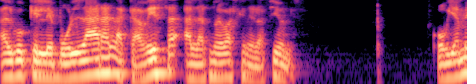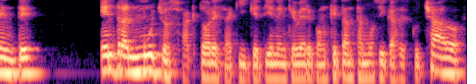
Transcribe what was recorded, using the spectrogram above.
algo que le volara la cabeza a las nuevas generaciones. Obviamente, entran muchos factores aquí que tienen que ver con qué tanta música has escuchado,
